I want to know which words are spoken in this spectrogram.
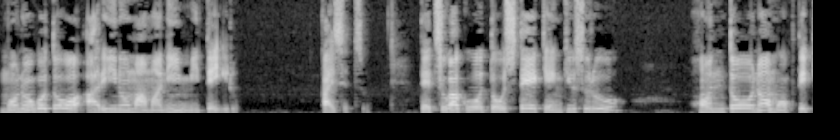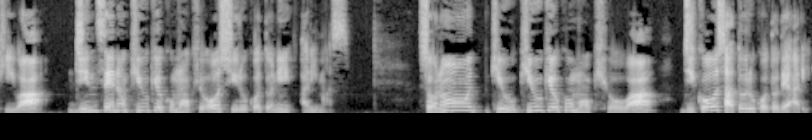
物事をありのままに見ている。解説。哲学を通して研究する本当の目的は、人生の究極目標を知ることにあります。その究究極目標は自己を悟ることであり、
